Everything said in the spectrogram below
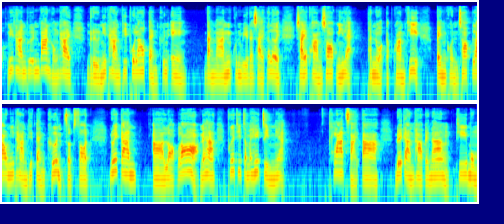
บนิทานพื้นบ้านของไทย หรือนิทานที่ผู้เล่าแต่งขึ้นเอง ดังนั้นคุณวีรชัยก็เลยใช้ความชอบนี้แหละ ผนวกกับความที่เป็นคนชอบเล่านิทานที่แต่งขึ้นสดๆด้วยการหลอกล่อนะคะเพื่อที่จะไม่ให้จิมเนี่ยคลาดสายตาด้วยการพาไปนั่งที่มุม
